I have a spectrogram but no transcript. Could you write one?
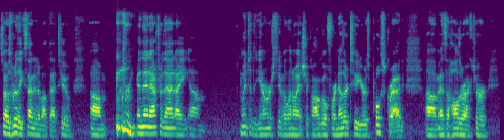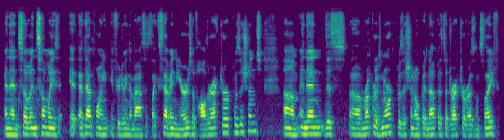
So I was really excited about that too. Um, and then after that, I um, went to the University of Illinois at Chicago for another two years post grad um, as a hall director and then, so in some ways, at that point, if you're doing the math, it's like seven years of hall director positions. Um, and then this um, Rutgers Newark position opened up as the director of residence life.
